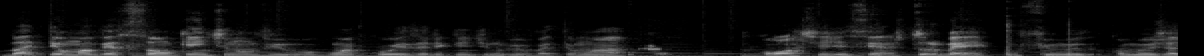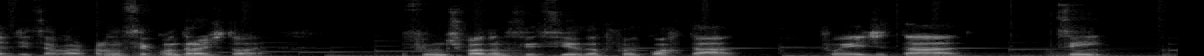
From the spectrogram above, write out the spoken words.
vai ter uma versão que a gente não viu, alguma coisa ali que a gente não viu, vai ter uma corte de cenas. Tudo bem, o filme, como eu já disse agora, para não ser contraditório, o filme do Esquadrão Suicida foi cortado, foi editado. Sim, foi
